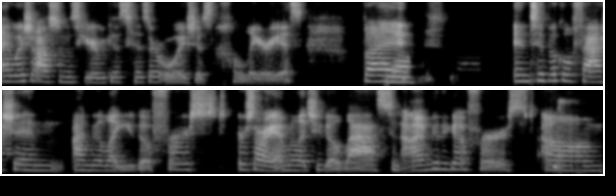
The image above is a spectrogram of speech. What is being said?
I wish Austin was here because his are always just hilarious. But Yeah. In typical fashion, I'm gonna let you go first. Or sorry, I'm gonna let you go last, and I'm gonna go first. Um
